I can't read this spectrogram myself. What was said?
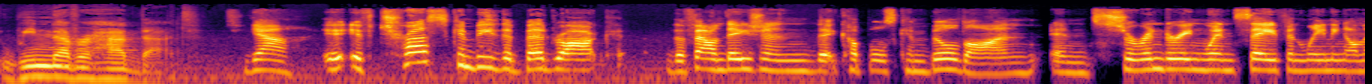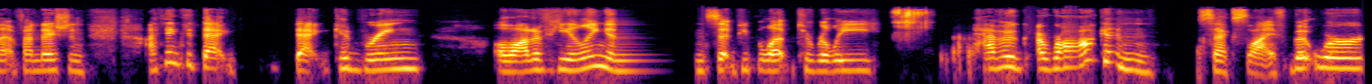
We never had that. Yeah. If trust can be the bedrock, the foundation that couples can build on, and surrendering when safe and leaning on that foundation, I think that that, that could bring a lot of healing and, and set people up to really have a, a rockin' sex life. But we're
